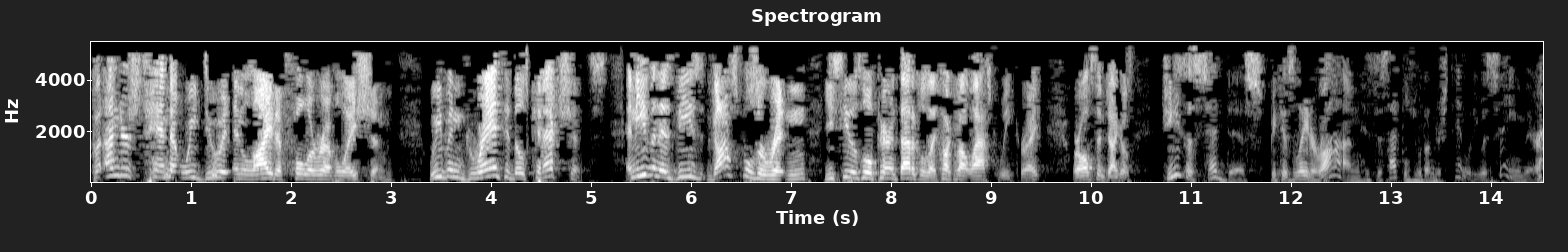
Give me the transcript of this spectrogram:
But understand that we do it in light of fuller revelation. We've been granted those connections. And even as these Gospels are written, you see those little parentheticals I talked about last week, right? Where all of a sudden John goes, Jesus said this because later on his disciples would understand what he was saying there.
